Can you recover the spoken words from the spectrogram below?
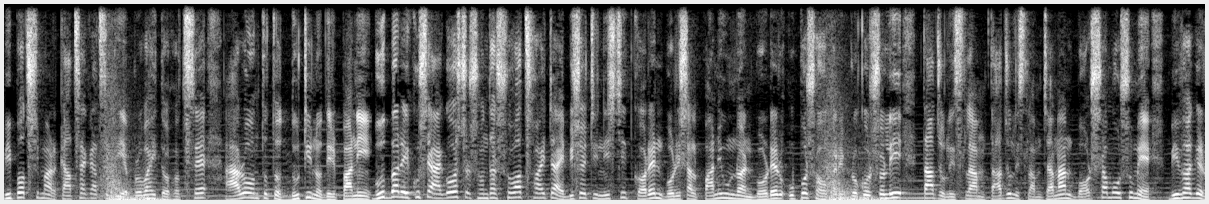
বিপদসীমার কাছাকাছি দিয়ে প্রবাহিত হচ্ছে আরও অন্তত দুটি নদীর পানি। বুধবার একুশে আগস্ট সন্ধ্যা সোয়া ছয়টায় বিষয়টি নিশ্চিত করেন বরিশাল পানি উন্নয়ন বোর্ডের উপসহকারী প্রকৌশলী তাজুল ইসলাম। তাজুল ইসলাম জানান, বর্ষা মৌসুমে বিভাগের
